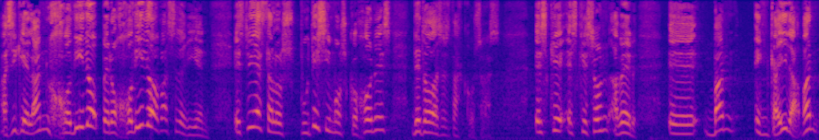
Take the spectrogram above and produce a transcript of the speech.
Así que la han jodido, pero jodido a base de bien. Estoy hasta los putísimos cojones de todas estas cosas. Es que, es que son, a ver, eh, van en caída, van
